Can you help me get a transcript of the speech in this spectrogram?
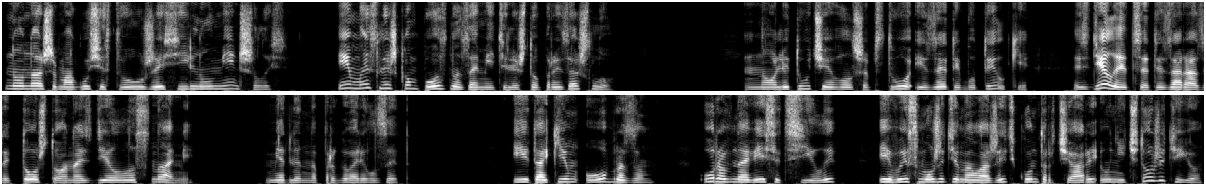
но наше могущество уже сильно уменьшилось, и мы слишком поздно заметили, что произошло. Но летучее волшебство из этой бутылки сделает с этой заразой то, что она сделала с нами, медленно проговорил Зет. И таким образом уравновесит силы, и вы сможете наложить контрчары и уничтожить ее,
